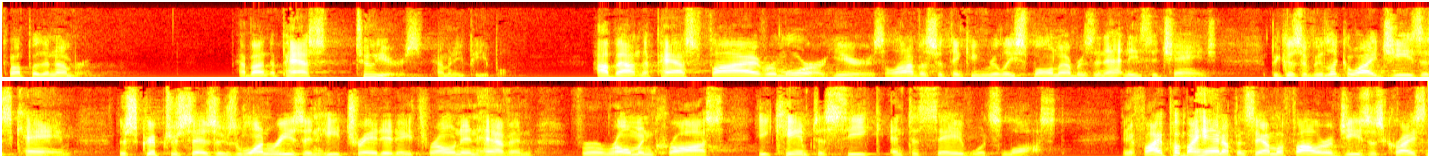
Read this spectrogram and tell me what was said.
Come up with a number. How about in the past two years? How many people? How about in the past five or more years? A lot of us are thinking really small numbers, and that needs to change. Because if we look at why Jesus came, the scripture says there's one reason he traded a throne in heaven for a Roman cross. He came to seek and to save what's lost. And if I put my hand up and say, I'm a follower of Jesus Christ,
